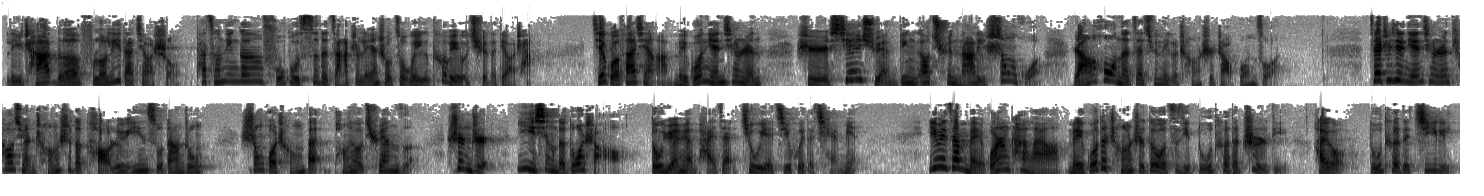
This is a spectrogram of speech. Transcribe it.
理查德·弗洛里达教授，他曾经跟福布斯的杂志联手做过一个特别有趣的调查。结果发现啊，美国年轻人是先选定要去哪里生活，然后呢再去那个城市找工作。在这些年轻人挑选城市的考虑因素当中，生活成本、朋友圈子，甚至异性的多少，都远远排在就业机会的前面。因为在美国人看来啊，美国的城市都有自己独特的质地，还有独特的机理，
